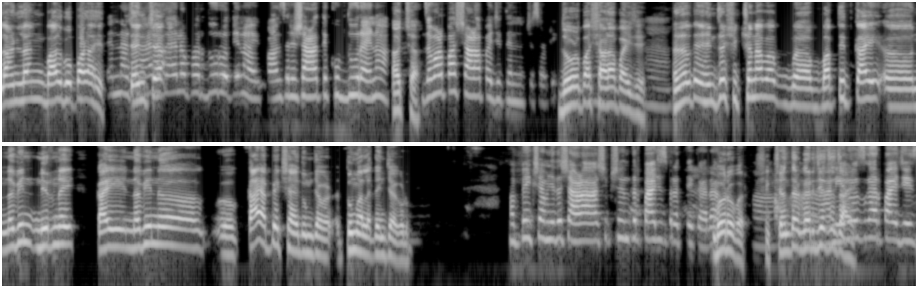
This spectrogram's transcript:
लहान लहान बाळगोपाळ आहेत त्यांना त्यांच्या- जायला फार दूर होते ना. पानसरे शाळा ते खूप दूर आहे ना. अच्छा. जवळपास शाळा पाहिजे त्यांच्यासाठी. जवळपास शाळा पाहिजे. ह्यांचं शिक्षणा बाबतीत काय नवीन निर्णय काही नवीन काय अपेक्षा आहे तुमच्याकडे तुम्हाला त्यांच्याकडून? अपेक्षा म्हणजे शाळा शिक्षण तर पाहिजेच प्रत्येकाला. बरोबर. शिक्षण तर आहे. रोजगार पाहिजेच.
